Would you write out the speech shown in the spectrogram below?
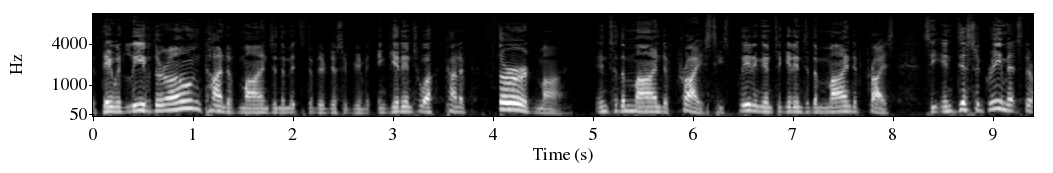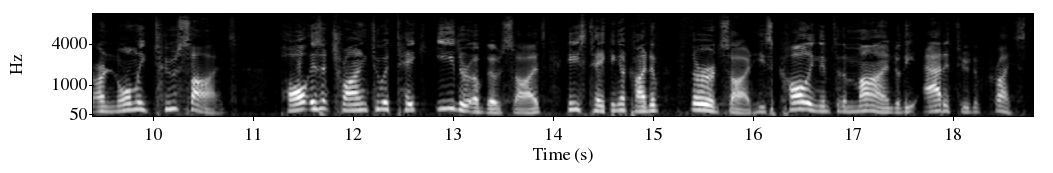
That they would leave their own kind of minds in the midst of their disagreement and get into a kind of third mind, into the mind of Christ. He's pleading them to get into the mind of Christ. See, in disagreements, there are normally two sides. Paul isn't trying to take either of those sides. He's taking a kind of third side. He's calling them to the mind or the attitude of Christ.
